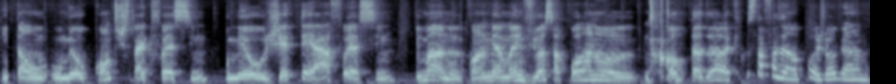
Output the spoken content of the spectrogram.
Então, o meu Counter-Strike foi assim, o meu GTA foi assim. E, mano, quando minha mãe viu essa porra no, no computador, ela, o que você tá fazendo? Pô, jogando.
